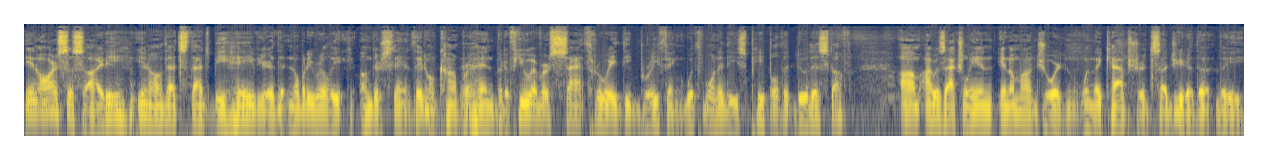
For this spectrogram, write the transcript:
in our society, you know, that's that's behavior that nobody really understands. They don't comprehend. But if you ever sat through a debriefing with one of these people that do this stuff, um, I was actually in in Amman, Jordan, when they captured Sajida, the the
